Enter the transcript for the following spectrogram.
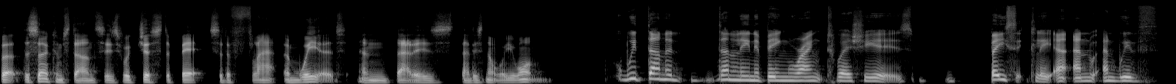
But the circumstances were just a bit sort of flat and weird, and that is that is not what you want. With Dana, Danilina being ranked where she is, basically, and and with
